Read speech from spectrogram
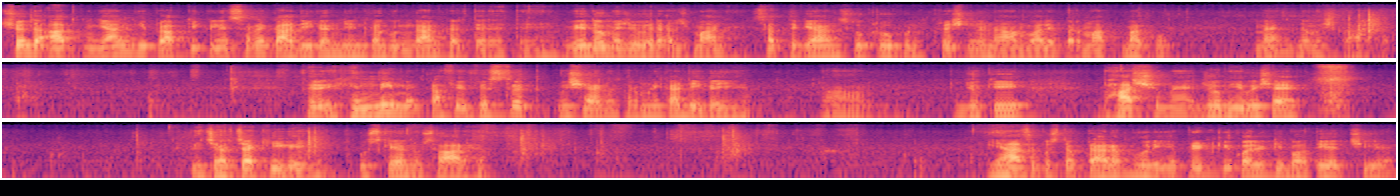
शुद्ध आत्मज्ञान की प्राप्ति के लिए सनक आदिगण जिनका गुणगान करते रहते हैं, वेदों में जो विराजमान है सत्य ज्ञान सुखरूप उन कृष्ण नाम वाले परमात्मा को मैं नमस्कार करता हूँ। फिर हिंदी में काफ़ी विस्तृत विषयानुक्रमणिका दी गई है जो कि भाष्य में जो भी विषय चर्चा की गई है, उसके अनुसार है। यहाँ से पुस्तक प्रारंभ हो रही है। प्रिंट की क्वालिटी बहुत ही अच्छी है।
